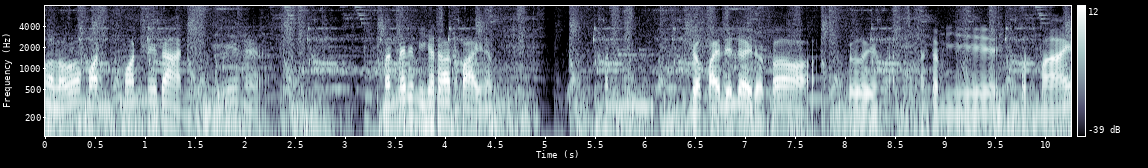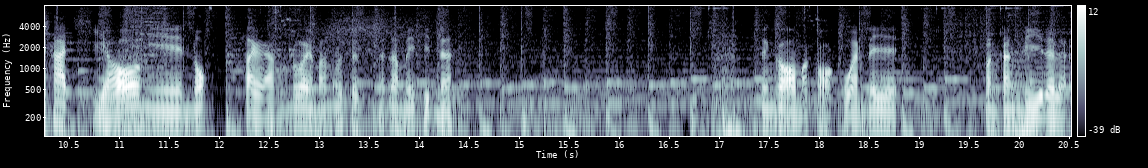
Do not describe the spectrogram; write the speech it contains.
อ๋อแล้วก็มอนมอนในด่านนี้เนี่ย มันไม่ได้มีแค่ธาตุไฟนะ มันเดี๋ยวไปเรื่อยๆเดี๋ยวก็เจอเองแหละมันจะมีผลไม้ธาตุเขียว มีนกแสงด้วยมั้งรู้สึกถ้าจำไม่ผิดนะ ซึ่งก็ออกมาก่อกวนได้ค่อนข้างดีเลยแหละ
